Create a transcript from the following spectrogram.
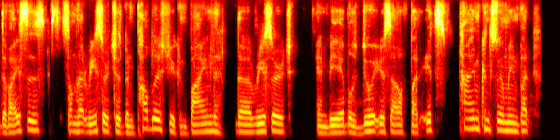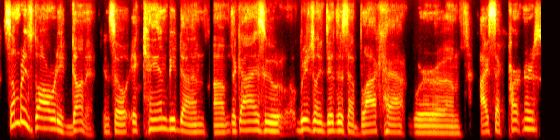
devices. Some of that research has been published. You can find the research and be able to do it yourself, but it's time consuming, but somebody's already done it. And so it can be done. Um, the guys who originally did this at Black Hat were um, ISEC partners,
